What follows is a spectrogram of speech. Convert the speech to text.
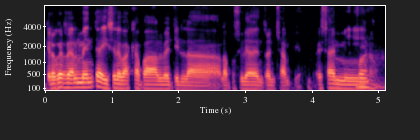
creo que realmente ahí se le va a escapar al Betis la, posibilidad de entrar en Champions. Esa es mi... Bueno,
